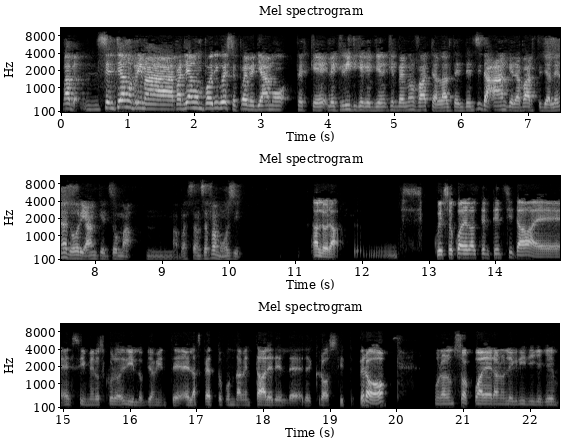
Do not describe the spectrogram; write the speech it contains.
vabbè, sentiamo prima, parliamo un po' di questo e poi vediamo perché le critiche che, viene, che vengono fatte all'alta intensità anche da parte di allenatori, anche insomma mh, abbastanza famosi. Allora, questo qua dell'alta intensità è, è, sì, me lo scordo di dirlo, ovviamente, è l'aspetto fondamentale del, del CrossFit. Però, ora non so quali erano le critiche che,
